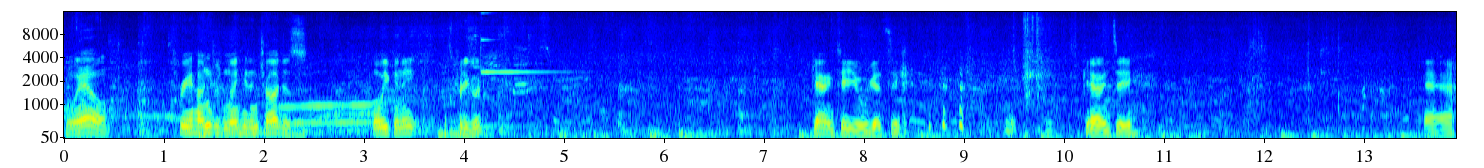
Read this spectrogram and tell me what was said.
Wow, 300, no hidden charges. All you can eat. That's pretty good. Guarantee you will get sick. Guarantee. Yeah,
